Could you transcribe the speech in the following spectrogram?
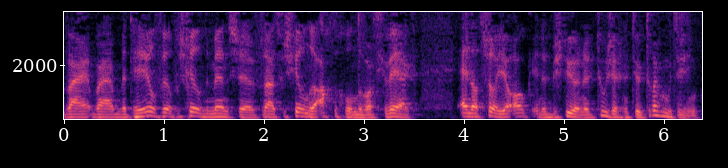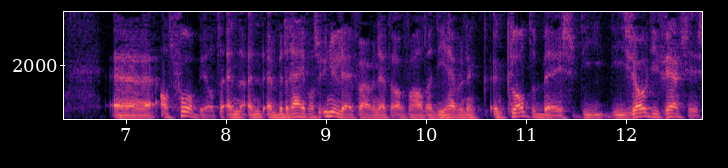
waar, waar met heel veel verschillende mensen vanuit verschillende achtergronden wordt gewerkt. En dat zul je ook in het bestuur en het toezicht natuurlijk terug moeten zien. Uh, als voorbeeld. En een, een, bedrijf als Unilever, waar we net over hadden, die hebben een, een klantenbase die, die zo divers is.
